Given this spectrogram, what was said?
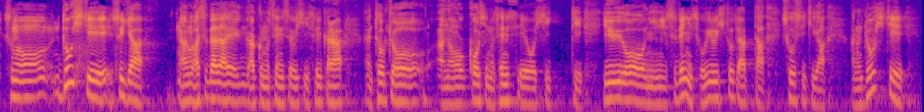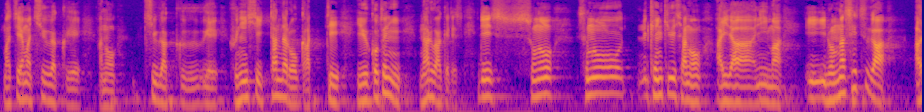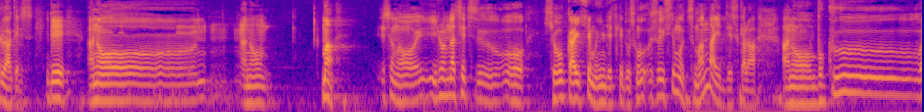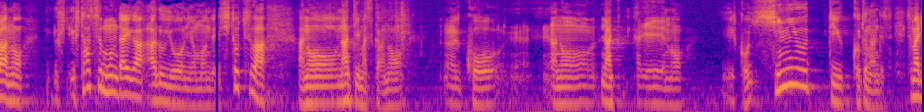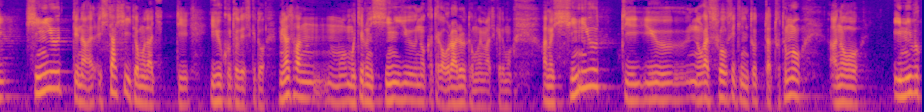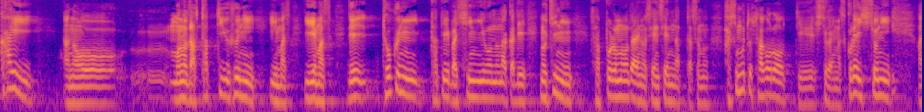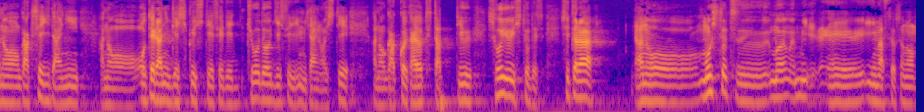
その、どうして、それじゃあ、あの、早稲田大学の先生をし、それから、東京、あの、講師の先生をしっていうように、すでにそういう人であった漱石が、あの、どうして松山中学へ、あの、中学へ赴任していったんだろうかっていうことになるわけです。で、その、その研究者の間に、まあ、いろんな説があるわけです。で、あの、あの、まあ、その、いろんな説を紹介してもいいんですけど、そう、そうしてもつまんないですから、あの、僕は、あの、二つ問題があるように思うんです。一つは、あの、なんて言いますか、あの、こう、あの、なん、えー、の、こう、親友っていうことなんです。つまり、親友っていうのは親しい友達っていうことですけど、皆さんももちろん親友の方がおられると思いますけども、あの、親友っていうのが漱石にとってはとても、あの、意味深い、あの、ものだったっていうふうに言います、言えます。で、特に、例えば親友の中で、後に札幌農大の先生になったその橋本三五郎っていう人がいます。これは一緒に、あの、学生時代に、あの、お寺に下宿して、それで共同自炊みたいのをして、あの、学校へ通ってたっていう、そういう人です。それから、あの、もう一つ、もう、えー、言いますと、その、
